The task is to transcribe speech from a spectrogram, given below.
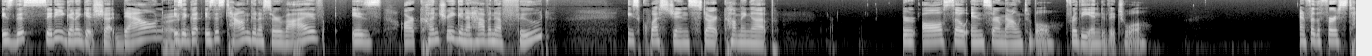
Is this city going to get shut down? Right. is it go- is this town going to survive is our country going to have enough food? These questions start coming up. They're all so insurmountable for the individual. And for the first time,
